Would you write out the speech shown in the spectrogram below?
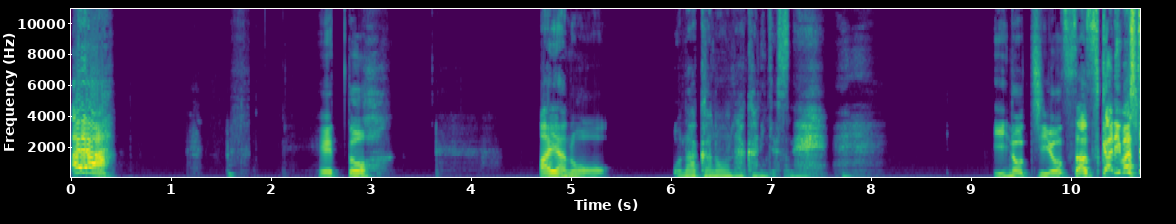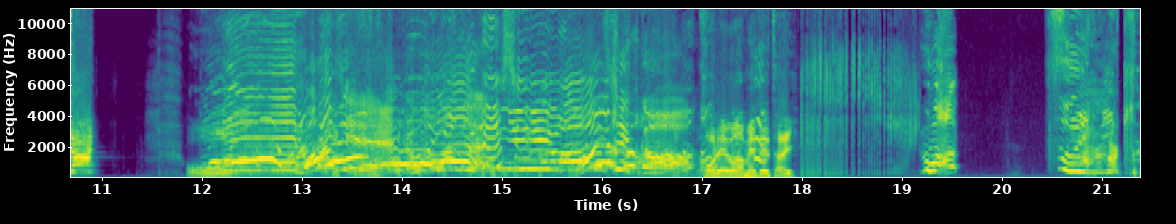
あや！えっとあやのお腹の中にですね命を授かりました！おおか！これはめでたい。うわついに来た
